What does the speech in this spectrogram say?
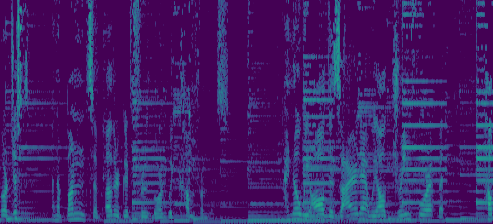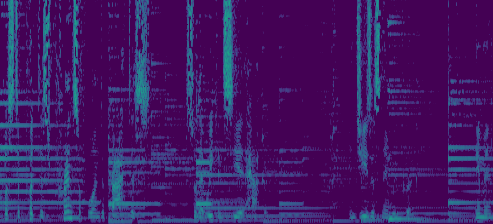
Lord, just an abundance of other good fruit, Lord, would come from this. I know we all desire that. We all dream for it, but help us to put this principle into practice so that we can see it happen. In Jesus' name we pray. Amen.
